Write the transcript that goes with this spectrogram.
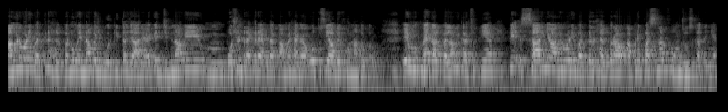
ਆਂਗਣਵਾੜੀ ਵਰਕਰ ਹੈਲਪਰ ਨੂੰ ਇੰਨਾ ਮਜਬੂਰ ਕੀਤਾ ਜਾ ਰਿਹਾ ਹੈ ਕਿ ਜਿੰਨਾ ਵੀ ਪੋਸ਼ਣ ਟਰੈਕਰ ਐਪ ਦਾ ਕੰਮ ਹੈਗਾ, ਉਹ ਤੁਸੀਂ ਆਪਦੇ ਫੋਨਾਂ ਤੋਂ ਕਰੋ। ਇਹ ਮੈਂ ਗੱਲ ਪਹਿਲਾਂ ਵੀ ਕਰ ਚੁੱਕੀ ਹਾਂ ਕਿ ਸਾਰੀਆਂ ਆਂਗਣਵਾੜੀ ਵਰਕਰ ਹੈਲਪਰ ਆਪਣੇ ਪਰਸਨਲ ਫੋਨ ਯੂਜ਼ ਕਰ ਰਹੀਆਂ।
